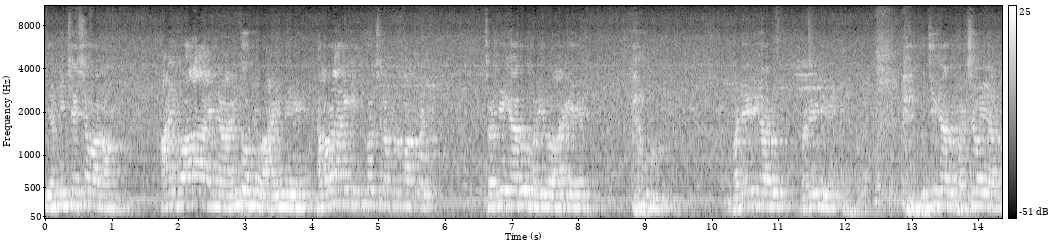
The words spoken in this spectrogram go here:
ఇవన్నీ చేసేవాళ్ళం. ఆయన ద్వారా ఆయన ఆయనతో ఆయన్ని కలవడానికి ఇంటికి వచ్చినప్పుడు మాకు చడ్డీ గారు మరియు అలాగే బడేటి గారు బడేటి గారు పరిచయం అయ్యారు.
